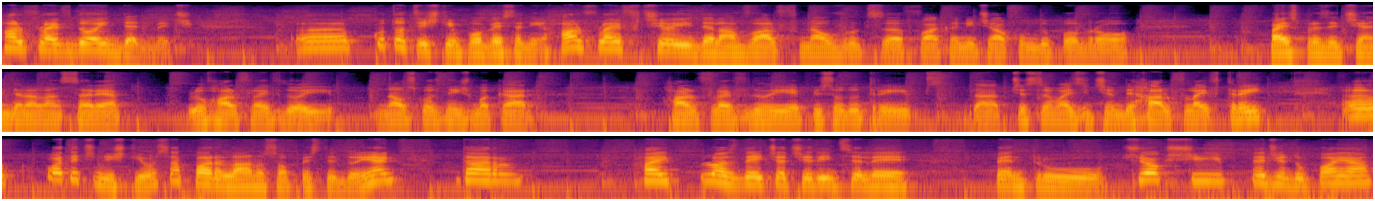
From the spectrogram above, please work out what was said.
Half-Life 2 Deathmatch. Uh, cu toții știm povestea din Half-Life, cei de la Valve n-au vrut să facă nici acum după vreo 14 ani de la lansarea lui Half-Life 2, n-au scos nici măcar Half-Life 2 episodul 3, dar ce să mai zicem de Half-Life 3. Uh, poate cine știe, o să apară la anul sau peste 2 ani, dar hai, luați de aici cerințele pentru joc și mergem după aia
